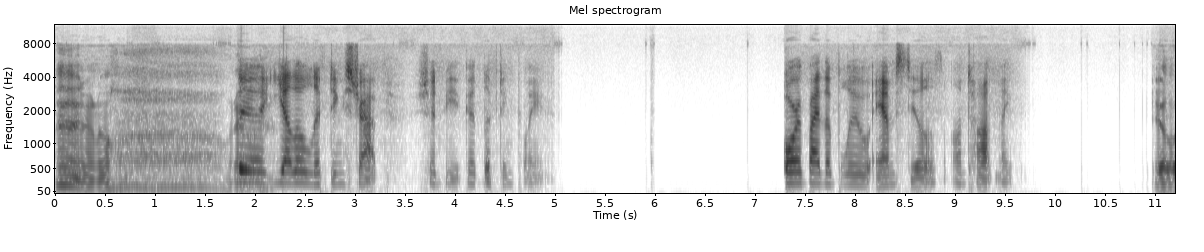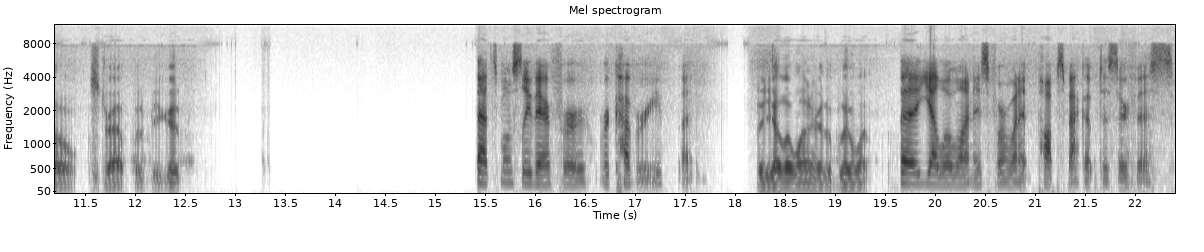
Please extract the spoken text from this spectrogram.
I don't know. Whatever. The yellow lifting strap should be a good lifting point. Or by the blue AmSteels on top might Yellow strap would be good. that's mostly there for recovery, but The yellow one or the blue one? the yellow one is for when it pops back up to surface.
